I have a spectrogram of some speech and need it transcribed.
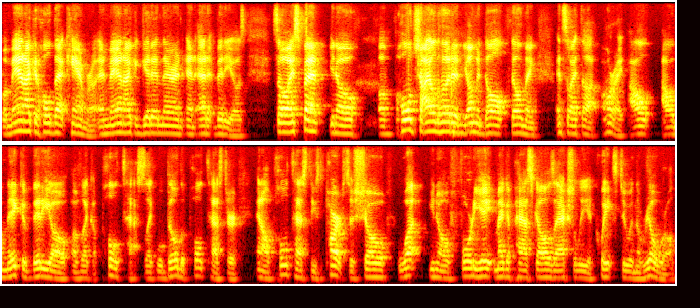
But man, I could hold that camera and man, I could get in there and, and edit videos. So I spent, you know, a whole childhood and young adult filming. And so I thought, all right, I'll I'll make a video of like a pull test. Like we'll build a pull tester and I'll pull test these parts to show what, you know, 48 megapascals actually equates to in the real world.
